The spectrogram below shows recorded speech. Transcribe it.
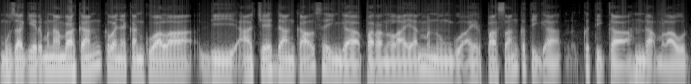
Muzakir menambahkan kebanyakan kuala di Aceh dangkal sehingga para nelayan menunggu air pasang ketiga ketika hendak melaut.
